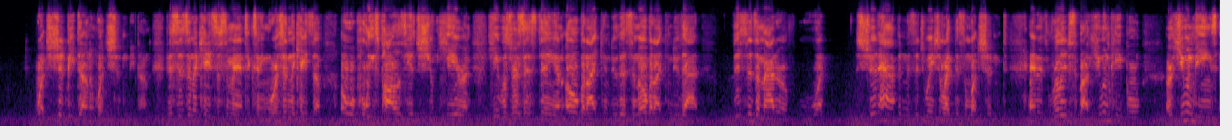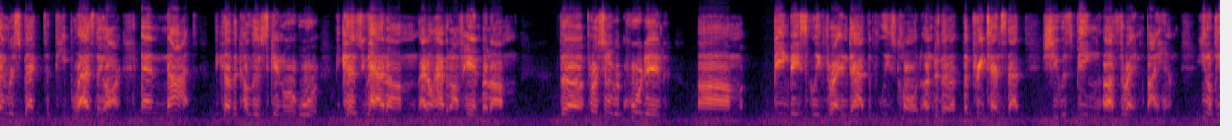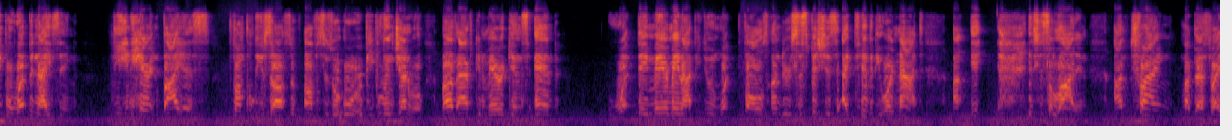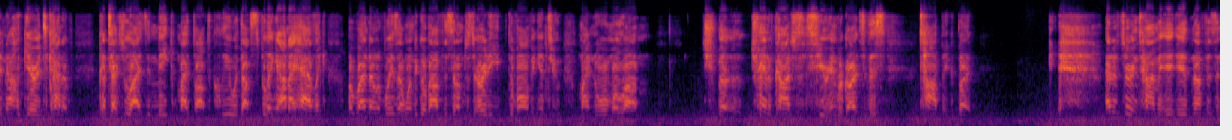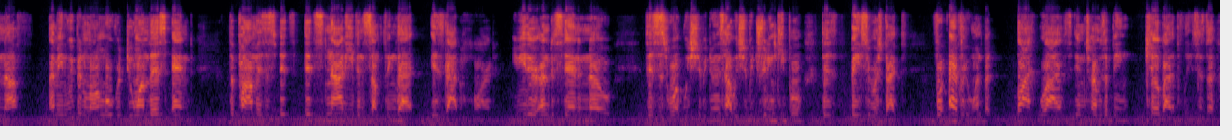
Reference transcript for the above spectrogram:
What should be done and what shouldn't be done. This isn't a case of semantics anymore. It's in the case of, oh, well, police policy is to shoot here, and he was resisting, and oh, but I can do this, and oh, but I can do that. This is a matter of what should happen in a situation like this and what shouldn't. And it's really just about human people or human beings and respect to people as they are, and not because of the color of skin or, or because you had um I don't have it offhand, but um the person who recorded um being basically threatened to have the police called under the, the pretense that she was being uh, threatened by him. You know, people weaponizing the inherent bias from police officers or, or people in general of African Americans and what they may or may not be doing, what falls under suspicious activity or not. Uh, it, it's just a lot, and I'm trying my best right now, Garrett, to kind of contextualize and make my thoughts clear without spilling out. I have like a rundown of ways I wanted to go about this, and I'm just already devolving into my normal um, uh, train of consciousness here in regards to this topic. But at a certain time, it, it, enough is enough. I mean, we've been long overdue on this, and the problem is it's it's not even something that is that hard. You either understand and know this is what we should be doing, this is how we should be treating people. There's basic respect for everyone, but black lives in terms of being killed by the police. There's a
